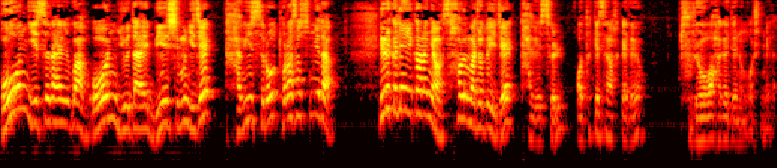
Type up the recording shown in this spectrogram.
온 이스라엘과 온 유다의 민심은 이제 다윗으로 돌아섰습니다. 이렇게 되니까는요, 사울마저도 이제 다윗을 어떻게 생각하게 돼요? 두려워하게 되는 것입니다.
